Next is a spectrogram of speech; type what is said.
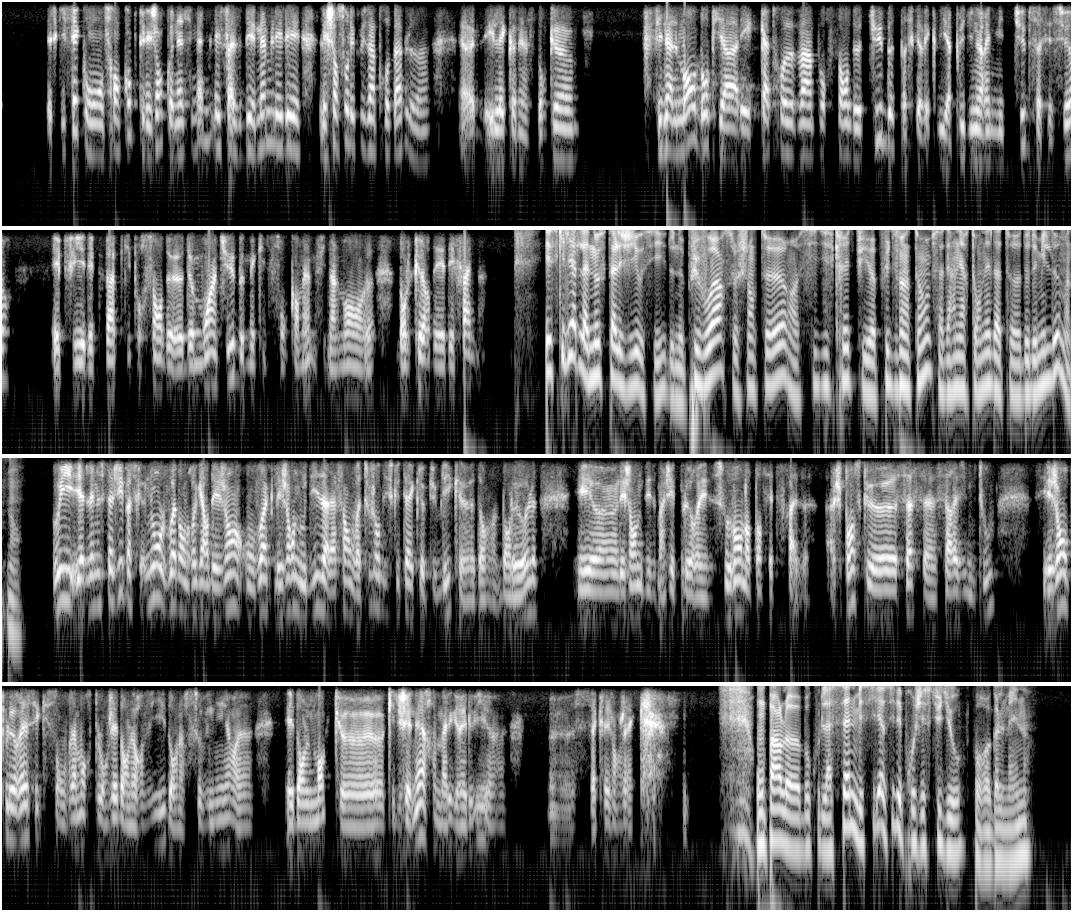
Et ce qui fait qu'on se rend compte que les gens connaissent même les phases B, même les, les, les chansons les plus improbables, euh, ils les connaissent. Donc euh, finalement, donc il y a les 80% de tubes, parce qu'avec lui il y a plus d'une heure et demie de tubes, ça c'est sûr. Et puis des 20 petits pourcents de, de moins tubes, mais qui sont quand même finalement euh, dans le cœur des, des fans. Est-ce qu'il y a de la nostalgie aussi de ne plus voir ce chanteur euh, si discret depuis euh, plus de 20 ans Sa dernière tournée date euh, de 2002 maintenant? Oui, il y a de la nostalgie parce que nous, on le voit dans le regard des gens. On voit que les gens nous disent à la fin, on va toujours discuter avec le public dans, le hall. Et les gens nous disent, bah, j'ai pleuré. Souvent, on entend cette phrase. Ah, Je pense que ça, ça, résume tout. Si les gens ont pleuré, c'est qu'ils sont vraiment replongés dans leur vie, dans leurs souvenirs et dans le manque euh, qu'ils génèrent malgré lui. sacré Jean-Jacques. On parle euh, beaucoup de la scène, mais est-ce qu'il y a aussi des projets studio pour euh, Goldman?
